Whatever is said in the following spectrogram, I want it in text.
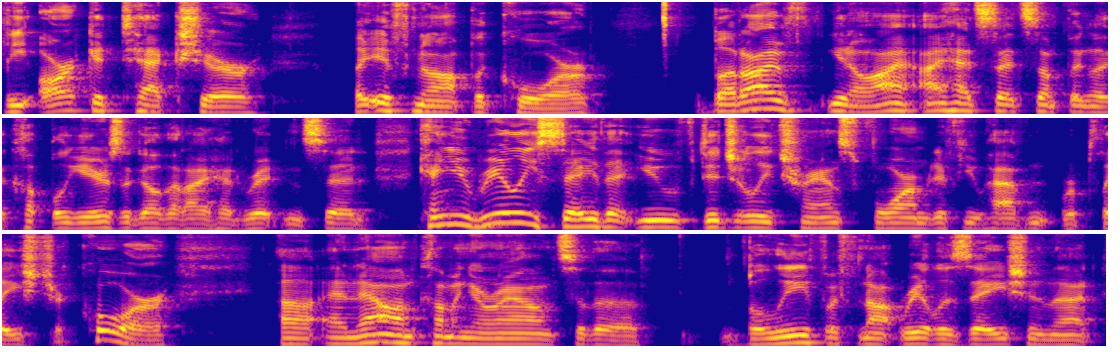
the architecture, if not the core. But I've, you know, I, I had said something a couple years ago that I had written said, can you really say that you've digitally transformed if you haven't replaced your core? Uh, and now I'm coming around to the belief, if not realization, that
